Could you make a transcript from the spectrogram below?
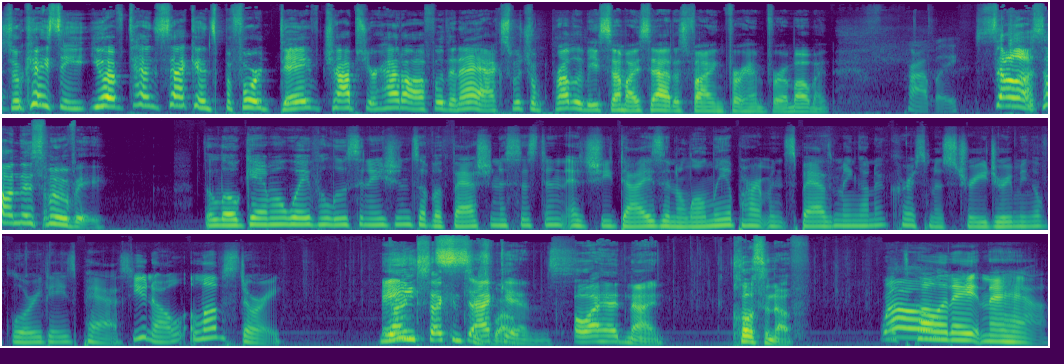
So Casey, you have 10 seconds before Dave chops your head off with an axe, which will probably be semi-satisfying for him for a moment. Probably. Sell us on this movie. The low gamma wave hallucinations of a fashion assistant as she dies in a lonely apartment, spasming on a Christmas tree, dreaming of glory days past. You know, a love story. Nine Eight seconds. as well. Oh, I had nine. Close enough. Well, Let's call it eight and a half.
